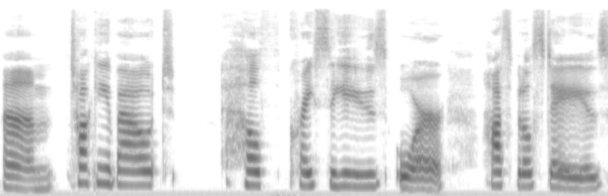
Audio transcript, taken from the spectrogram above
um, talking about health crises or hospital stays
